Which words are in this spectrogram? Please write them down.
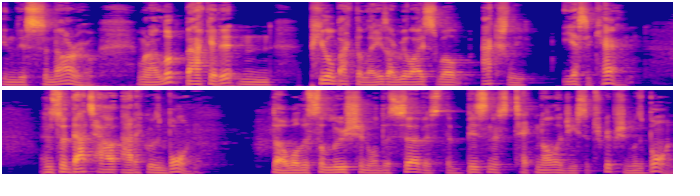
in this scenario? And when I look back at it and peel back the layers, I realized, well, actually, yes, it can. And so that's how Attica was born. The, well, the solution or the service, the business technology subscription was born.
